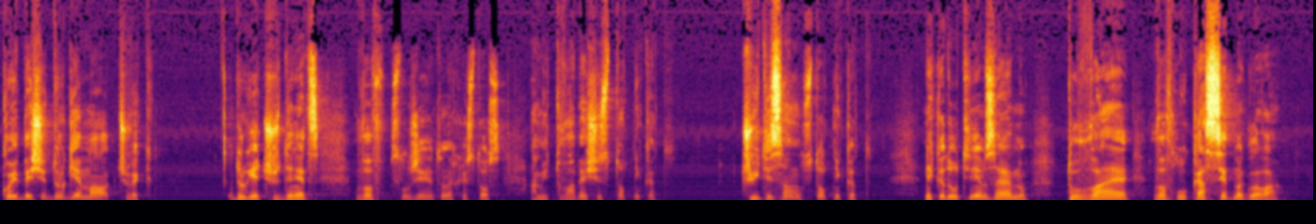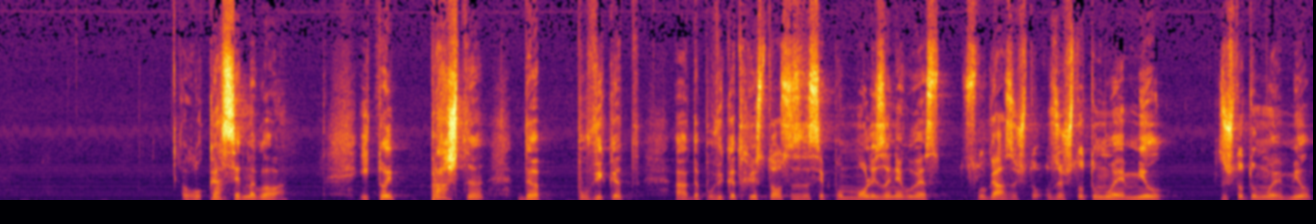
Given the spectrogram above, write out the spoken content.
Кой беше другия малък човек? Другия чужденец в служението на Христос. Ами това беше стотникът. Чуйте само стотникът. Нека да отидем заедно. Това е в Лука 7 глава. Лука 7 глава. И той праща да повикат, да повикат Христос, за да се помоли за неговия слуга, защо, защото му е мил. Защото му е мил.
